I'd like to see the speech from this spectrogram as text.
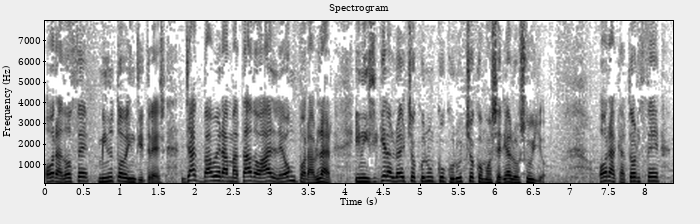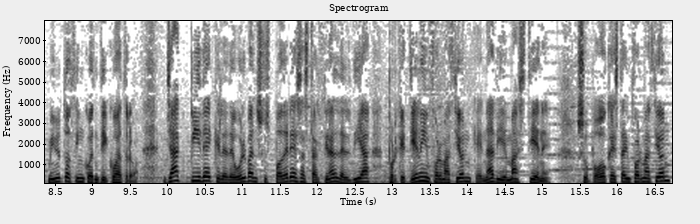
Hora 12, minuto 23. Jack Bauer ha matado a Al León por hablar y ni siquiera lo ha hecho con un cucurucho como sería lo suyo hora 14, minuto 54. Jack pide que le devuelvan sus poderes hasta el final del día porque tiene información que nadie más tiene. Supongo que esta información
